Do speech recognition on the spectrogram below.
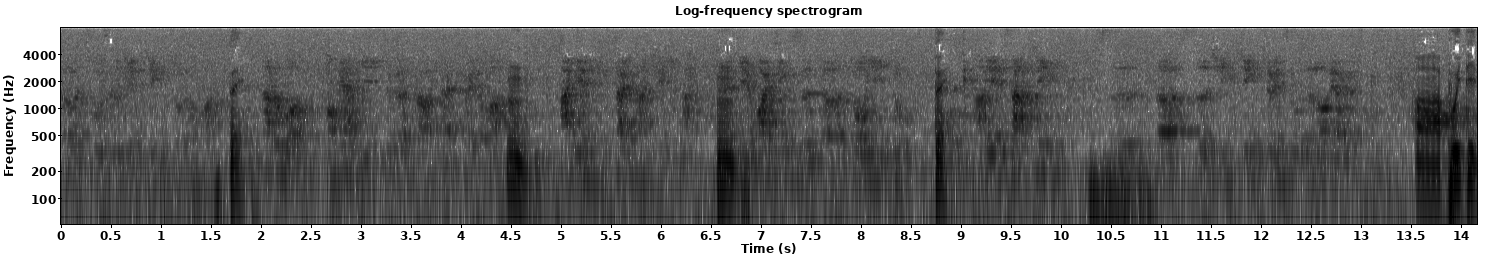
和处世间静住的话，对。那如果同样以这个道理来推的话，嗯，他言在他前一行，嗯，言外境时得作意住，对。然后言上境时得事清净，这边是不是漏掉一个处？啊，不一定，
